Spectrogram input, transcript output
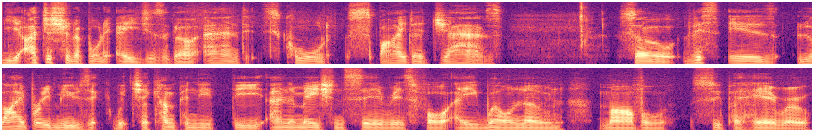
yeah, I just should have bought it ages ago, and it's called Spider Jazz. So this is library music which accompanied the animation series for a well-known Marvel superhero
